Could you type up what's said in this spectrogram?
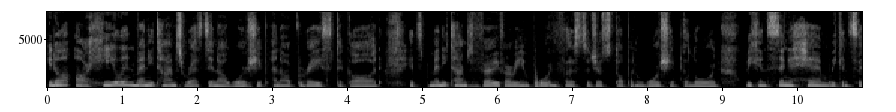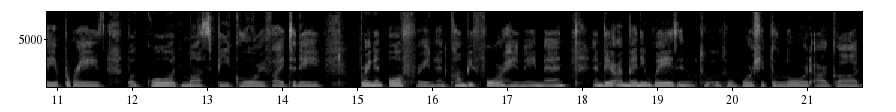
You know, our healing many times rests in our worship and our praise to God. It's many times very, very important for us to just stop and worship the Lord. We can sing a hymn, we can say a praise, but God must be glorified today bring an offering and come before him. Amen. And there are many ways in to, to worship the lord our god.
